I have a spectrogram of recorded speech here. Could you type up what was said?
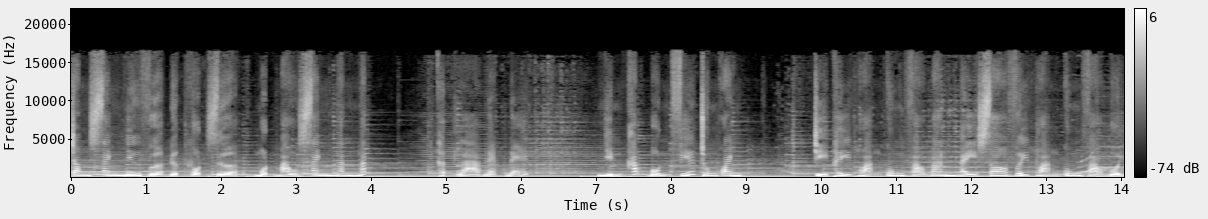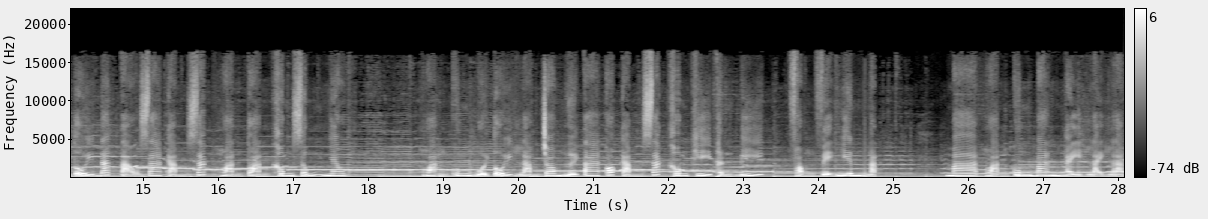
trong xanh như vừa được gột rửa, Một màu xanh ngăn ngắt. Thật là đẹp đẽ. Nhìn khắp bốn phía chung quanh, Chỉ thấy hoàng cung vào ban ngày so với hoàng cung vào buổi tối đã tạo ra cảm giác hoàn toàn không giống nhau. Hoàng cung buổi tối làm cho người ta có cảm giác không khí thần bí, phòng vệ nghiêm ngặt. Mà Hoàng cung ban ngày lại là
